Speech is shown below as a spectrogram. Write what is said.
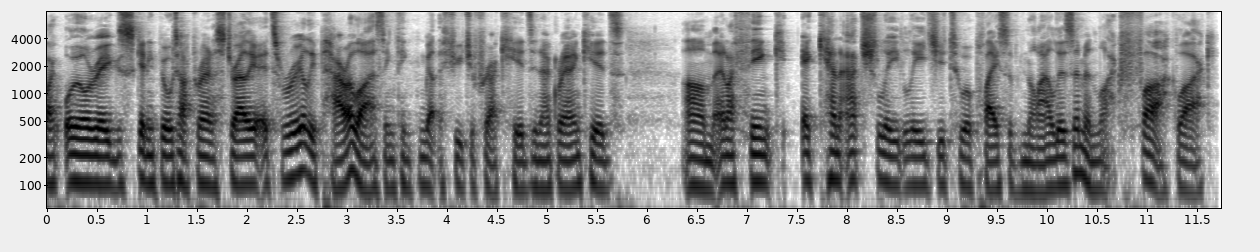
like oil rigs getting built up around Australia. It's really paralyzing thinking about the future for our kids and our grandkids. Um, and I think it can actually lead you to a place of nihilism and like fuck, like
